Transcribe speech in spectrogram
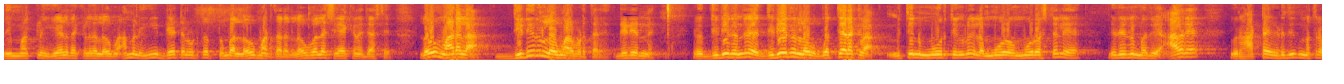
ನಿಮ್ಮ ಮಕ್ಕಳು ಹೇಳ್ದ ಕೇಳಿದ ಲವ್ ಆಮೇಲೆ ಈ ಡೇಟಲ್ಲಿ ಹುಡ್ತಾರೆ ತುಂಬ ಲವ್ ಮಾಡ್ತಾರೆ. ಲವ್ವಲ್ಲೇ ಸಿಗಾಕಿನ ಜಾಸ್ತಿ. ಲವ್ ಮಾಡಲ್ಲ. ದಿಢೀರ್ ಲವ್ ಮಾಡ್ಬಿಡ್ತಾರೆ. ದಿಢೀರ್ನೇ. ದಿಢೀರ್ ಅಂದರೆ ದಿಢೀರ್ನ ಲವ್ ಗೊತ್ತೇ ಇರಕ್ಕಲ್ಲ. ಮಿತಿನ್ ಮೂರು ತಿಂಗಳು ಇಲ್ಲ ಮೂರು ಮೂರು ವರ್ಷದಲ್ಲಿ ದಿಢೀರ್ ಮದುವೆ. ಆದರೆ ಇವ್ರು ಆಟ ಹಿಡಿದಿದ್ದು ಮಾತ್ರ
